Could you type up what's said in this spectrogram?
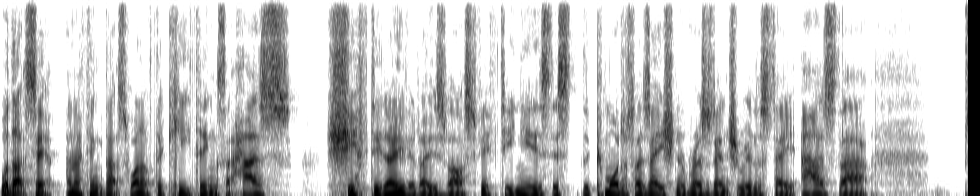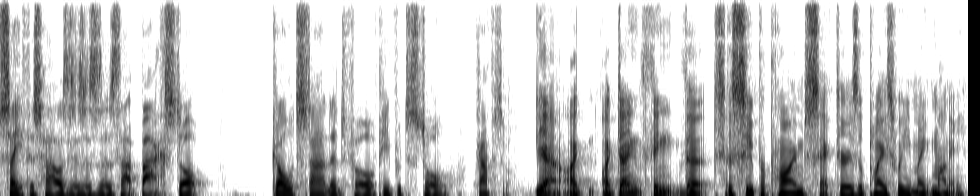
Well, that's it. And I think that's one of the key things that has shifted over those last 15 years this the commoditization of residential real estate as that safest houses as, as that backstop gold standard for people to store capital yeah i i don't think that the super prime sector is a place where you make money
